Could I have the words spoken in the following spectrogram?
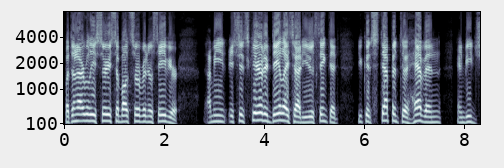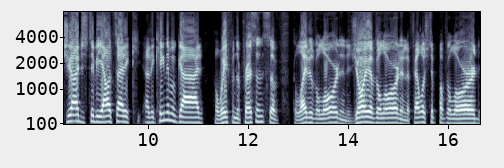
but they're not really serious about serving their Savior. I mean, it should scare the daylights out of you to think that you could step into heaven and be judged to be outside of the kingdom of God away from the presence of the light of the Lord and the joy of the Lord and the fellowship of the Lord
